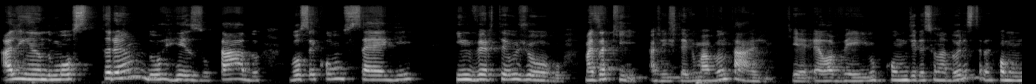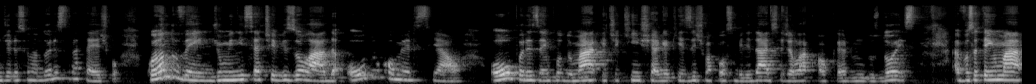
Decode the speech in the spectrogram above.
alinhando, mostrando o resultado, você consegue inverter o jogo. Mas aqui a gente teve uma vantagem, que é, ela veio como um direcionador, como um direcionador estratégico. Quando vem de uma iniciativa isolada, ou do comercial, ou, por exemplo, do marketing, que enxerga que existe uma possibilidade, seja lá qualquer um dos dois, você tem uma,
